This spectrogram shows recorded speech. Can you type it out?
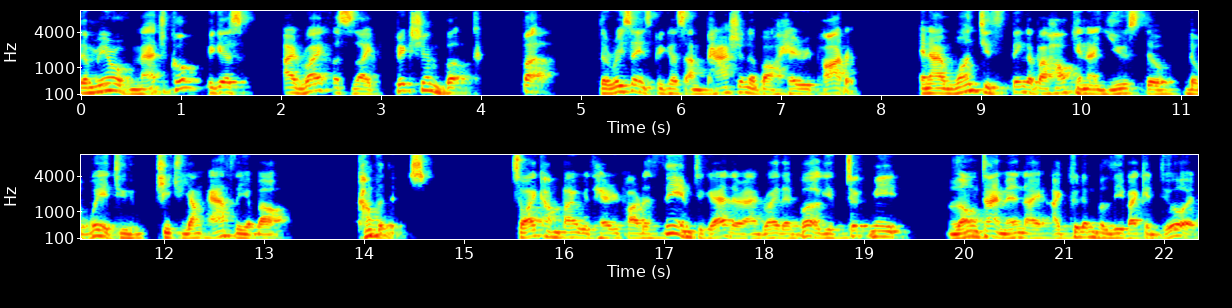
The Mirror of Magical, because I write as like fiction book, but the reason is because I'm passionate about Harry Potter. And I want to think about how can I use the, the way to teach young athlete about confidence. So I combine with Harry Potter theme together and write that book. It took me a long time and I, I couldn't believe I can do it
